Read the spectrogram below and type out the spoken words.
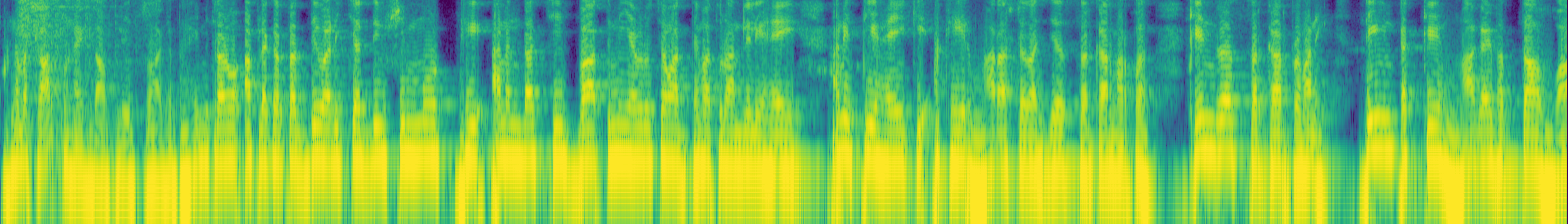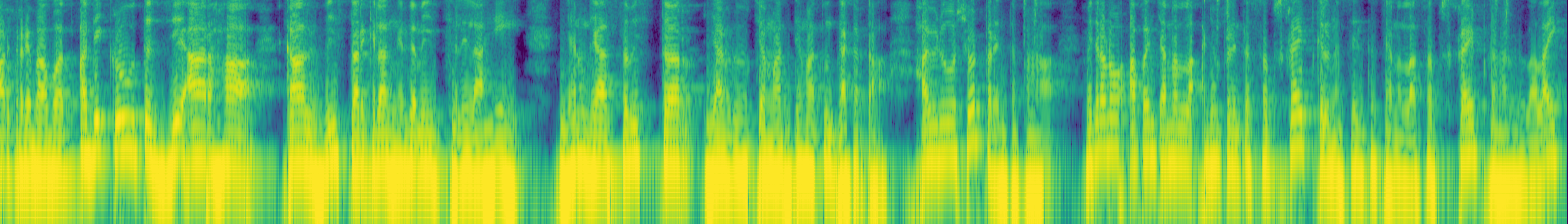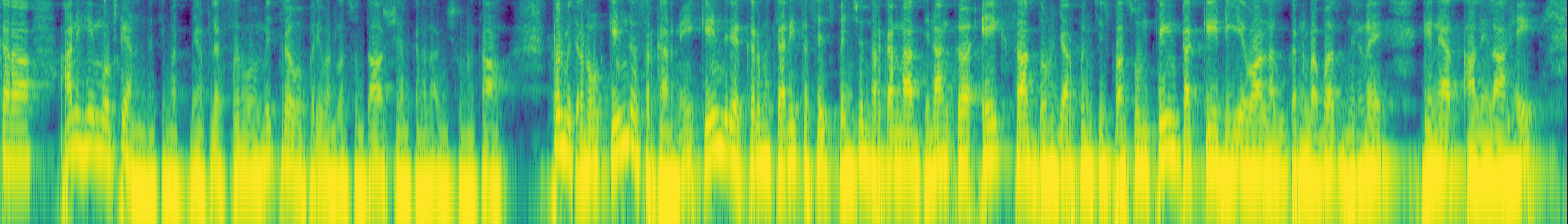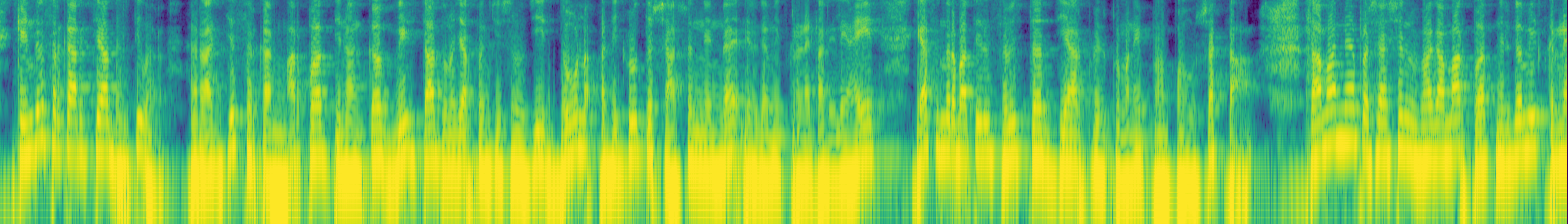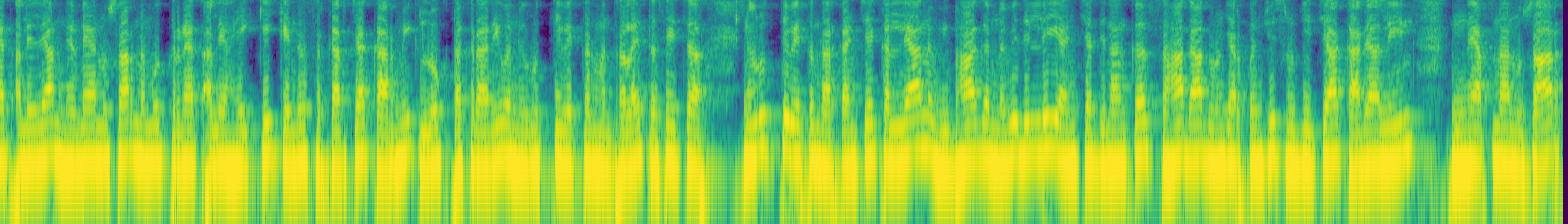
नमस्कार पुन्हा एकदा आपले स्वागत आहे. मित्रांनो आपल्याकरता दिवाळीच्या दिवशी मोठी आनंदाची बातमी या व्हिडिओच्या माध्यमातून आणलेली आहे. आणि ती आहे की अखेर महाराष्ट्र राज्य सरकारमार्फत केंद्र सरकारप्रमाणे तीन टक्के महागाई भत्ता वाढ करण्याबाबत अधिकृत जे आर हा काल वीस तारखेला निर्गमित झालेला आहे. जाणून घ्या सविस्तर या व्हिडिओच्या माध्यमातून त्याकरता. हा व्हिडिओ शेवटपर्यंत पहा. मित्रांनो आपण चॅनलला अजूनपर्यंत सबस्क्राईब केलं नसेल तर चॅनलला सबस्क्राईब करा व्हिडिओला लाईक करा. आणि ही मोठी आनंदाची बातमी आपल्या सर्व मित्र व परिवाराला सुद्धा शेअर करायला विसरू नका. तर मित्रांनो केंद्र सरकारने केंद्रीय कर्मचारी तसेच पेन्शनधारकांना दिनांक एक सात दोन हजार पंचवीसपासून तीन टक्के डीए वाढ लागू करण्याबाबत निर्णय घेण्यात आलेला आहे. केंद्र सरकारच्या धर्तीवर राज्य सरकारमार्फत दिनांक वीस दहा दोन हजार पंचवीस रोजी दोन अधिकृत शासन निर्णय निर्गमित करण्यात आलेले आहेत. या संदर्भातील सविस्तर जी आर पुढीलप्रमाणे पाहू शकता. सामान्य प्रशासन विभागामार्फत निर्गमित करण्यात आलेल्या निर्णयानुसार नमूद करण्यात आले आहे की केंद्र सरकारच्या कार्मिक लोक तक्रारी व निवृत्ती वेतन मंत्रालय तसेच निवृत्ती वेतनधारकांचे कल्याण विभाग नवी दिल्ली यांच्या दिनांक सहा दहा दोन हजार पंचवीस रोजीच्या कार्यालयीन ज्ञापनानुसार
